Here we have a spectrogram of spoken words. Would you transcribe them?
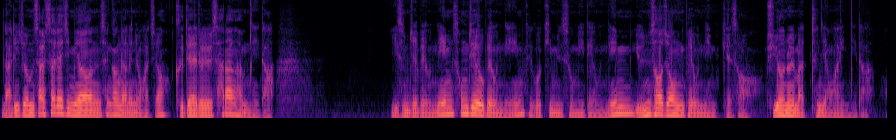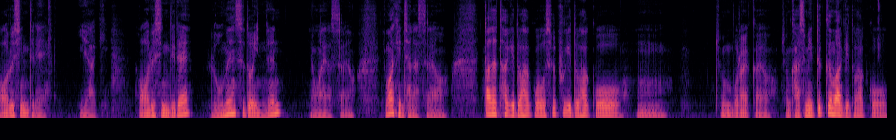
날이 좀 쌀쌀해지면 생각나는 영화죠. 그대를 사랑합니다. 이순재 배우님, 송재호 배우님, 그리고 김수미 배우님, 윤서정 배우님께서 주연을 맡은 영화입니다. 어르신들의 이야기. 어르신들의 로맨스도 있는 영화였어요. 영화 괜찮았어요. 따뜻하기도 하고 슬프기도 하고 음, 좀 뭐랄까요? 좀 가슴이 뜨끔하기도 하고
